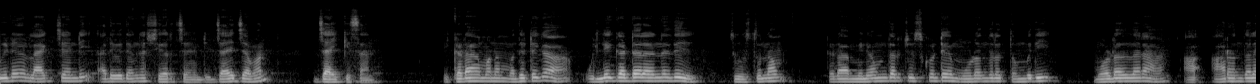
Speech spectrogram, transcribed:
వీడియోని లైక్ చేయండి అదేవిధంగా షేర్ చేయండి. జై జవాన్ జై కిసాన్. ఇక్కడ మనం మొదటిగా ఉల్లిగడ్డలు అనేది చూస్తున్నాం. ఇక్కడ మినిమం ధర చూసుకుంటే మూడు వందల తొమ్మిది మోడల్ ధర ఆరు వందల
